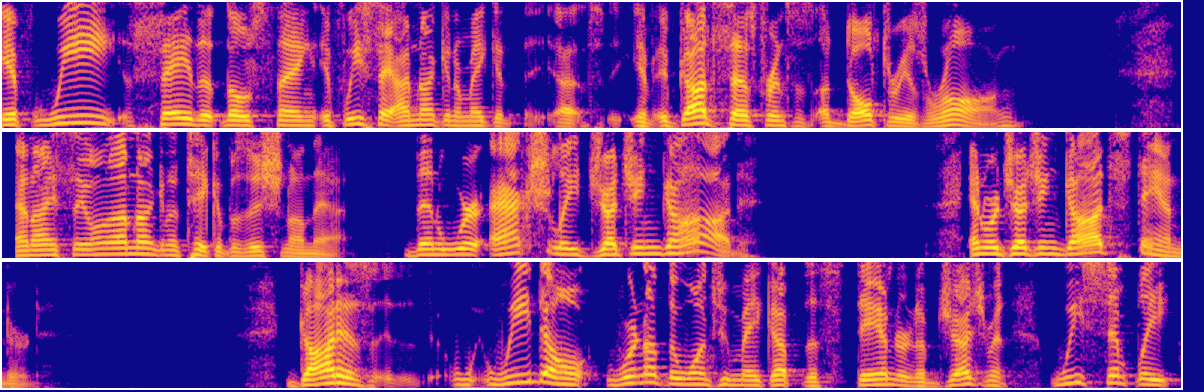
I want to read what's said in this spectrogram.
if we say that those things, if we say, I'm not going to make it, uh, if, if God says, for instance, adultery is wrong, and I say, well, I'm not going to take a position on that, then we're actually judging God. And we're judging God's standard. God is, we don't, we're not the ones who make up the standard of judgment. We simply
